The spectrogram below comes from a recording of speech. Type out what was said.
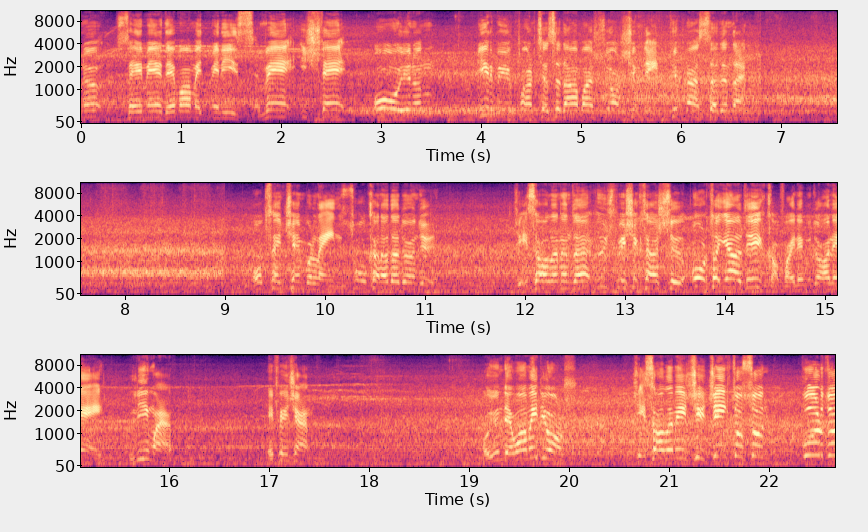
oyunu sevmeye devam etmeliyiz. Ve işte o oyunun bir büyük parçası daha başlıyor şimdi Tüpraş stadında. Oxlade Chamberlain sol kanada döndü. Ceza alanında 3 Beşiktaşlı orta geldi. Kafayla müdahale. Lima. Efecan. Oyun devam ediyor. Ceza alanı içi Cenk Tosun vurdu.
